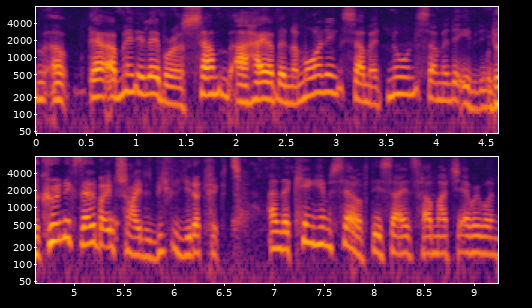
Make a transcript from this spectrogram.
Uh, there are many laborers. Some are hired in the morning, some at noon, some in the Und evening. der König selber entscheidet, wie viel jeder kriegt. And the king himself decides how much everyone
